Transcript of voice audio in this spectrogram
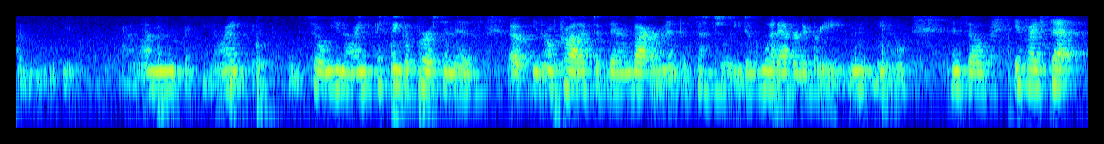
I'm, I'm you know I so you know I, I think a person is a, you know a product of their environment essentially to whatever degree you know. And so if i set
